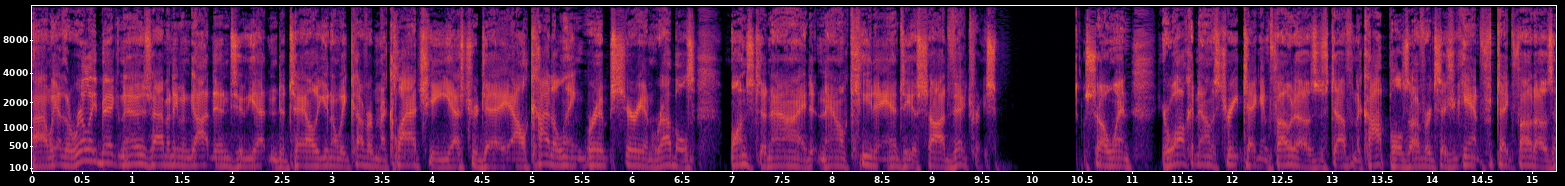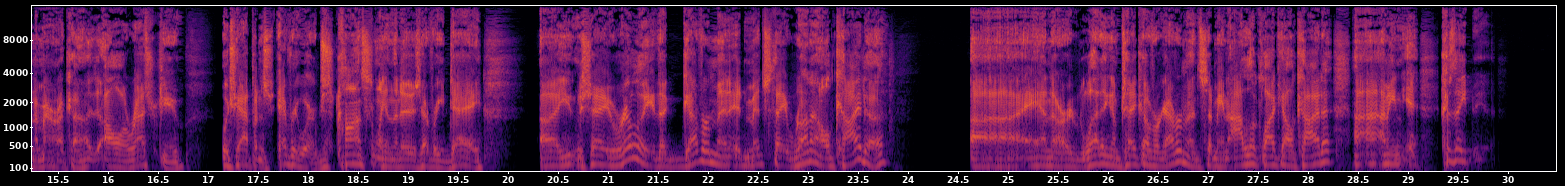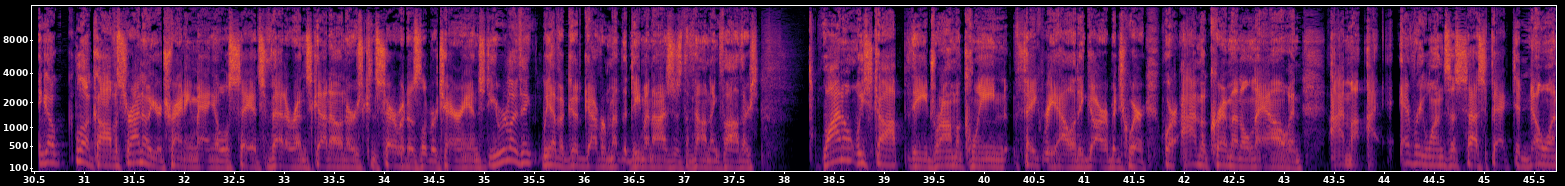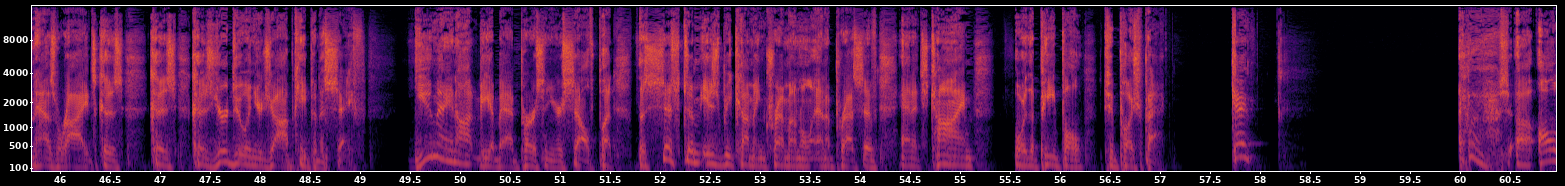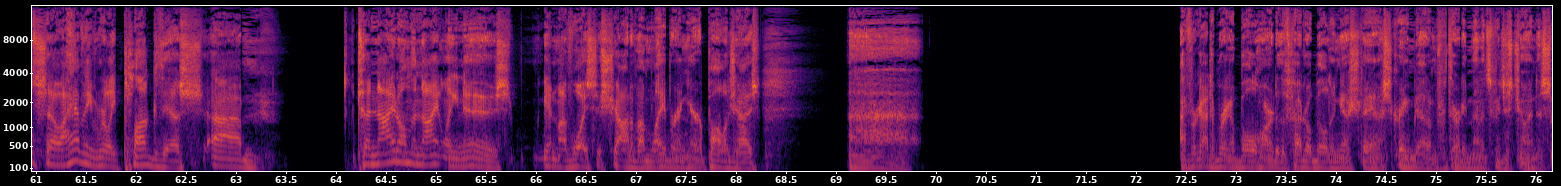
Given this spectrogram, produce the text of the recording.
Uh, we have the really big news I haven't even gotten into yet in detail. You know, we covered McClatchy yesterday. Al-Qaeda-linked group Syrian rebels once denied, now key to anti-Assad victories. So when you're walking down the street taking photos and stuff and the cop pulls over and says you can't take photos in America, I'll arrest you, which happens everywhere, just constantly in the news every day, uh, you can say, really, the government admits they run al-Qaeda uh, and are letting them take over governments. I mean, I look like al-Qaeda. I, I, mean, because they... And go, look, officer, I know your training manual will say it's veterans, gun owners, conservatives, libertarians. Do you really think we have a good government that demonizes the founding fathers? Why don't we stop the drama queen fake reality garbage where where I'm a criminal now and I'm a, I, everyone's a suspect and no one has rights because because because you're doing your job keeping us safe. You may not be a bad person yourself, but the system is becoming criminal and oppressive, and it's time for the people to push back. Okay? Uh, also, I haven't even really plugged this. Um, tonight on the Nightly News, again, my voice is shot if I'm laboring here, apologize. Uh, I forgot to bring a bullhorn to the federal building yesterday, and I screamed at him for 30 minutes if he just joined us.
